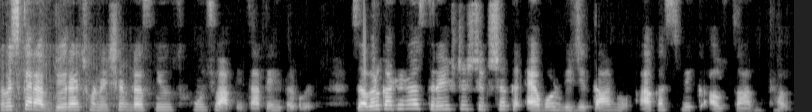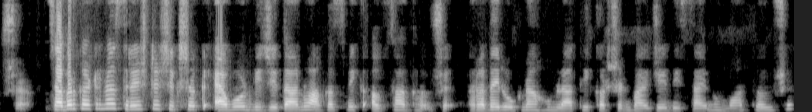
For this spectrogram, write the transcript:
નમસ્કાર, આપ જોઈ રહ્યા છો નેશન પ્લસ ન્યૂઝ. હું છું આપની સાથે હેતલ ભગત. સાબરકાંઠાના શ્રેષ્ઠ શિક્ષક એવોર્ડ વિજેતાનું આકસ્મિક અવસાન થયું છે. સાબરકાંઠાના શ્રેષ્ઠ શિક્ષક એવોર્ડ વિજેતાનું આકસ્મિક અવસાન થયું છે. હૃદયરોગના હુમલાથી કરશનભાઈ જે દેસાઈનું મોત થયું છે.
